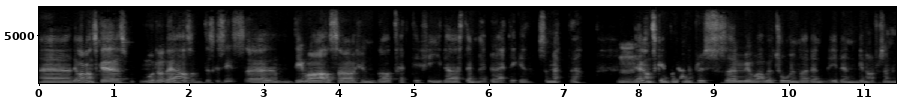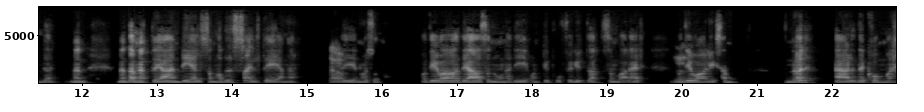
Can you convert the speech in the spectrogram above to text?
Eh, det var ganske moro, det. altså det skal sies. De var altså 134 stemmeberettigede som møtte. Mm. Det er ganske imponerende. Pluss vi var vel 200 den, i den generalforsamlingen der. Men, men der møtte jeg en del som hadde seilt det ene ja. i noe sånt. Og det, var, det, er altså noen av de ordentlig proffe gutta som var der. Mm. Og de var liksom Når er det det kommer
